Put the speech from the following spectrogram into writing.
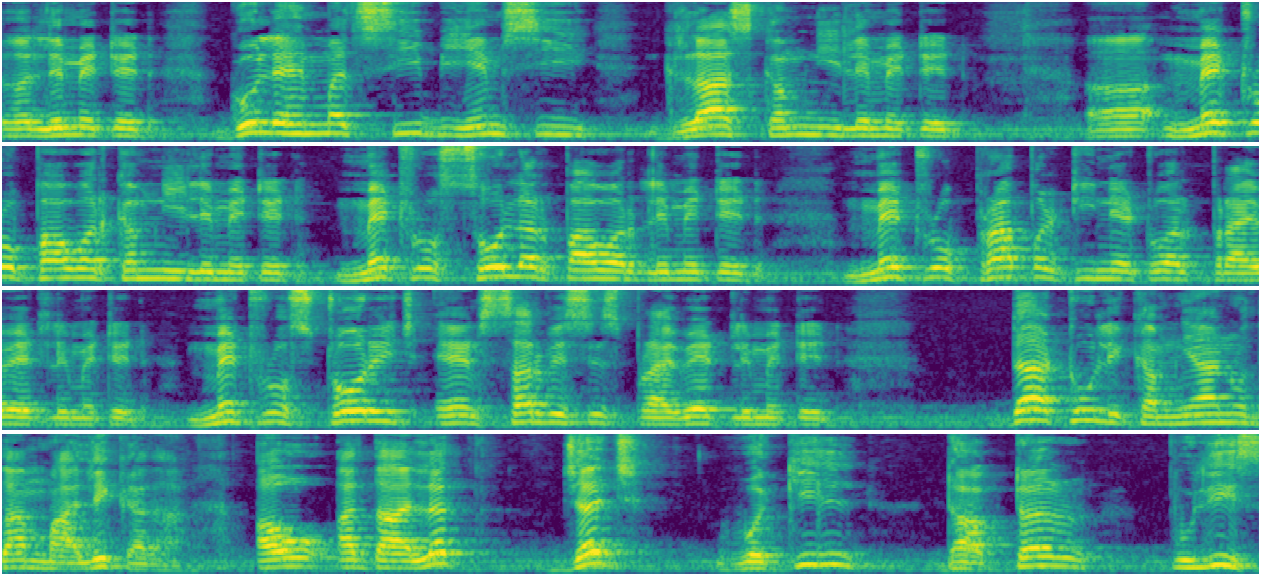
لمیټډ ګل احمد سی بی ایم سی ګلاس کمپنی لمیټډ میټرو پاور کمپنی لمیټډ میټرو سولر پاور لمیټډ میټرو پراپرټی نیټ ورک پرایویټ لمیټډ میټرو سټوریج اینڈ سرویسز پرایویټ لمیټډ دا ټولې کمنیانو دا مالک ده او عدالت جج وکیل ډاکټر پولیس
